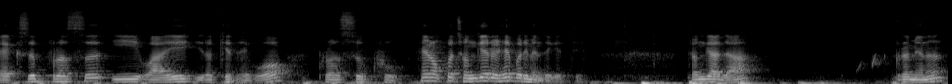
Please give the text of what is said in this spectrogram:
x 플러스 2y 이렇게 되고 플러스 9 해놓고 전개를 해버리면 되겠지 전개하자 그러면은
